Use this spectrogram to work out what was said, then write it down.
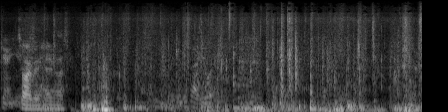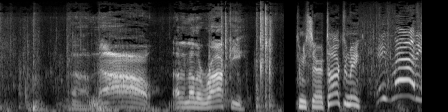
get you. Sorry, baby. I didn't realize. Get this out of your way. Oh no! Not another Rocky. To me, Sarah. Talk to me. He's mad. He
